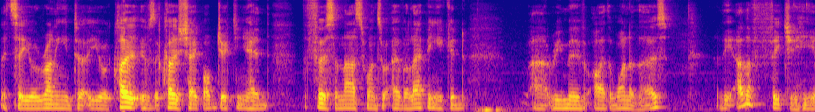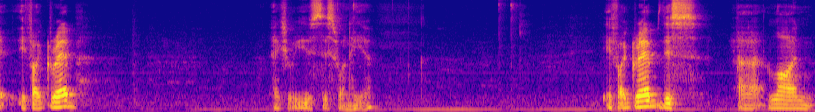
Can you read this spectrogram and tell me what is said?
Let's say you were running into you were closed, it was a closed shape object and you had the first and last ones were overlapping. You could uh, remove either one of those. The other feature here, if I grab, actually we'll use this one here. If I grab this uh, line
